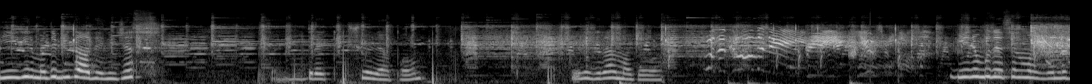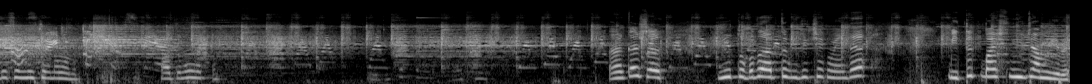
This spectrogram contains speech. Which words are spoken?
Bir girmedi bir daha deneyeceğiz. Direkt şöyle yapalım. Şöyle girer mi acaba? Benim bu deseni var. Ben bu deseni hiç oynamadım. Adını unuttum. Arkadaşlar YouTube'a da artık video çekmeye de bir tık başlayacağım gibi.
